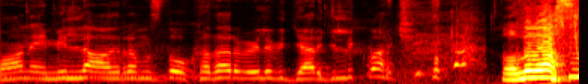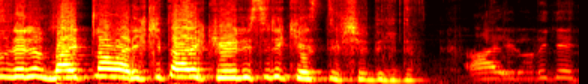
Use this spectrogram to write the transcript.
Şu an Emir'le aramızda o kadar böyle bir gerginlik var ki. Oğlum asıl benim Light'la var. İki tane köylüsünü kestim şimdi gidip. Hayır onu geç.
